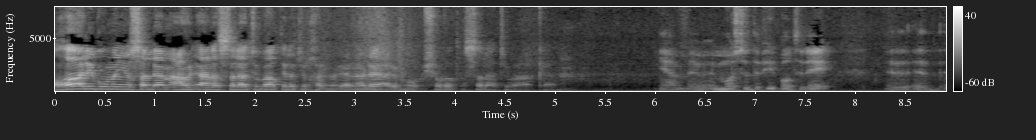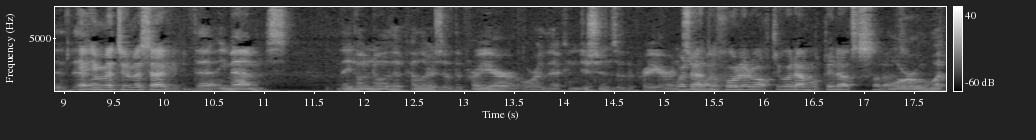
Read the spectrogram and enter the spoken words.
غالب من يصلى معه الآن الصلاة باطلة الخلف لأنه لا يعرف شروط الصلاة وأركانها Yeah, and most of the people today, uh, uh, uh, the, the imams, they don't know the pillars of the prayer or the conditions of the prayer and so on. or what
